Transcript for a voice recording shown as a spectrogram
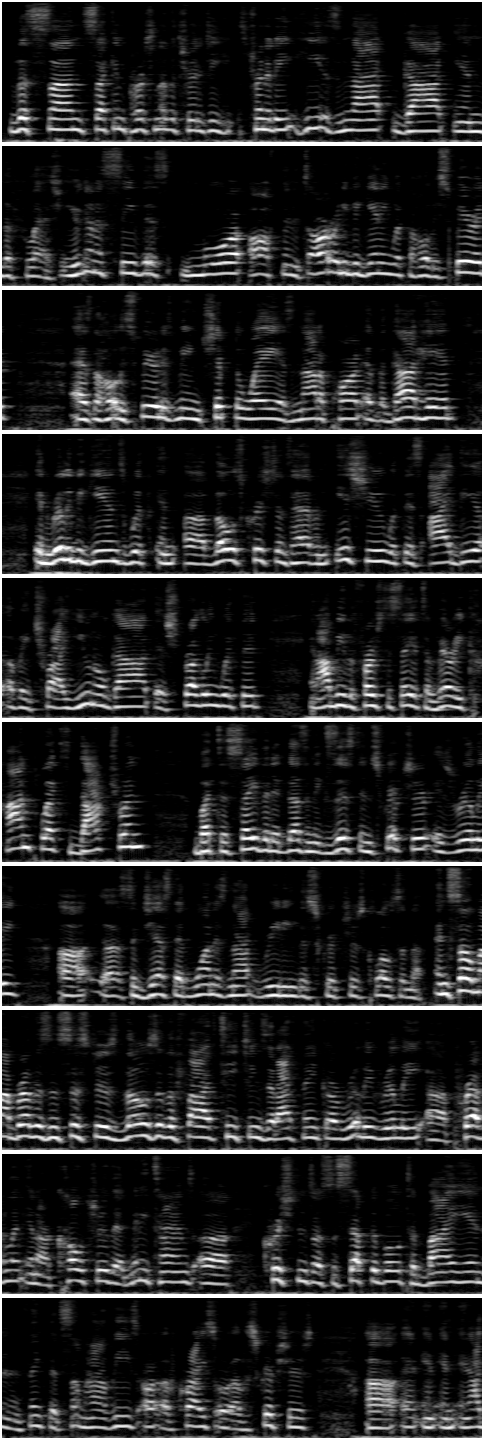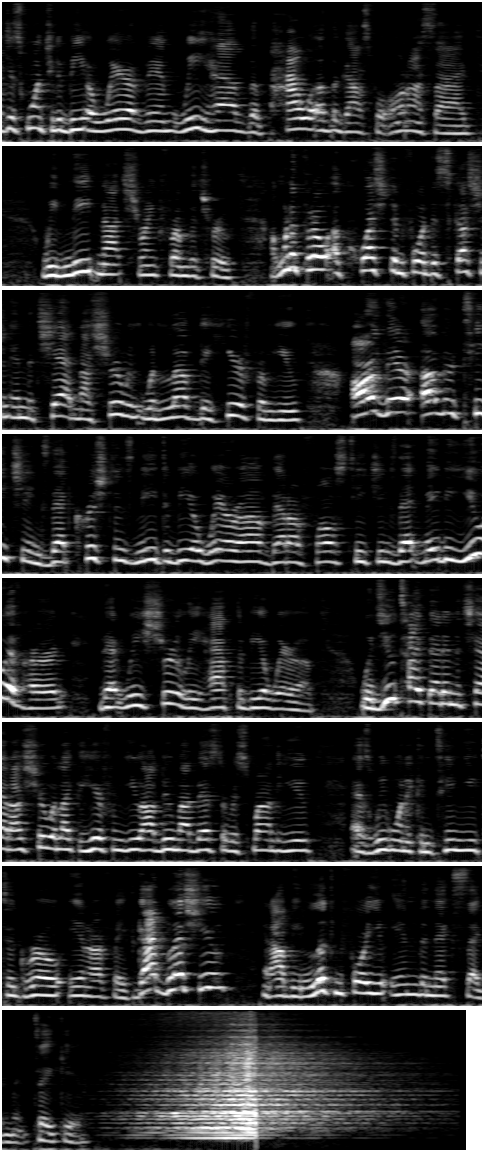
the Son, second person of the Trinity. Trinity. He is not God in the flesh. You're going to see this more often. It's already beginning with the Holy Spirit as the Holy Spirit is being chipped away as not a part of the Godhead. It really begins with in, uh, those Christians have an issue with this idea of a triunal God. They're struggling with it. And I'll be the first to say it's a very complex doctrine, but to say that it doesn't exist in Scripture is really uh, uh, suggest that one is not reading the scriptures close enough. And so, my brothers and sisters, those are the five teachings that I think are really, really uh, prevalent in our culture that many times uh, Christians are susceptible to buy in and think that somehow these are of Christ or of scriptures. Uh, and, and, and I just want you to be aware of them. We have the power of the gospel on our side. We need not shrink from the truth. I want to throw a question for discussion in the chat, and I sure would love to hear from you. Are there other teachings that Christians need to be aware of that are false teachings that maybe you have heard that we surely have to be aware of? Would you type that in the chat? I sure would like to hear from you. I'll do my best to respond to you as we want to continue to grow in our faith. God bless you, and I'll be looking for you in the next segment. Take care.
